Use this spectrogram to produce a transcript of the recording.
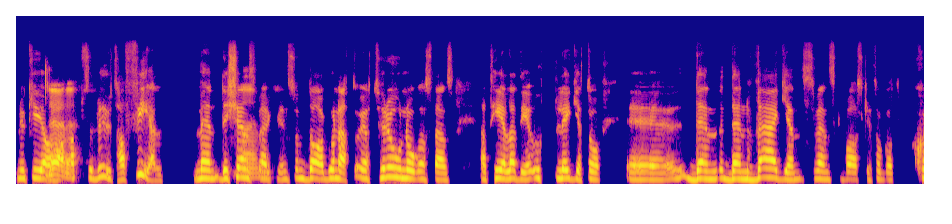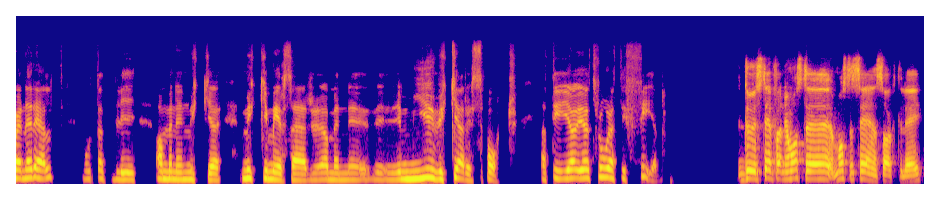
Nu kan jag det det. absolut ha fel. Men det känns Nej. verkligen som dag och natt. Och jag tror någonstans att hela det upplägget och Eh, den, den vägen svensk basket har gått generellt mot att bli ja, men en mycket, mycket mer så här, ja, men, eh, mjukare sport. Att det, jag, jag tror att det är fel. Du Stefan, jag måste, måste säga en sak till dig.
